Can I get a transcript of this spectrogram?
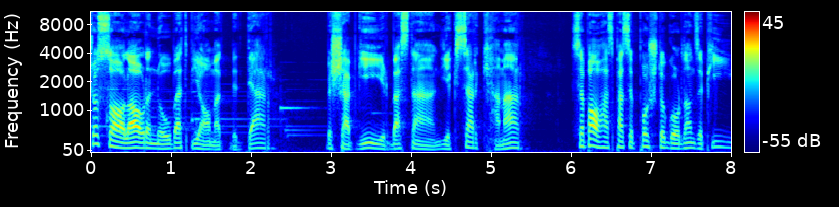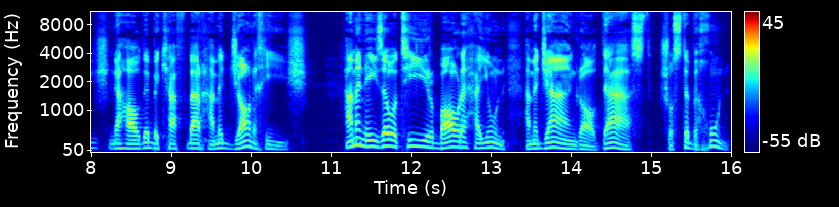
چو سالار نوبت بیامد به در به شبگیر بستند یک سر کمر. سپاه از پس پشت و گردان ز پیش نهاده به کف بر همه جان خیش همه نیزه و تیر بار حیون همه جنگ را دست شسته به خون.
